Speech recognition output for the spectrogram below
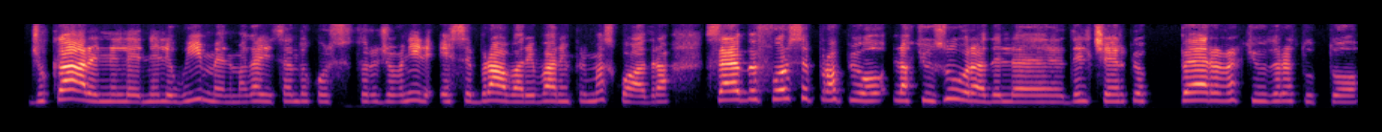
giocare nelle, nelle women, magari iniziando col settore giovanile e se brava arrivare in prima squadra, sarebbe forse proprio la chiusura del, del cerchio per racchiudere tutto,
